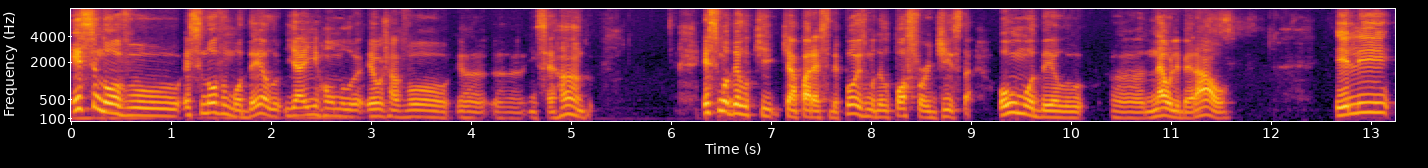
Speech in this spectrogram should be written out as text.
esse novo, esse novo modelo, e aí, Rômulo, eu já vou uh, uh, encerrando. Esse modelo que, que aparece depois, o modelo pós-fordista ou o modelo neoliberal, ele,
